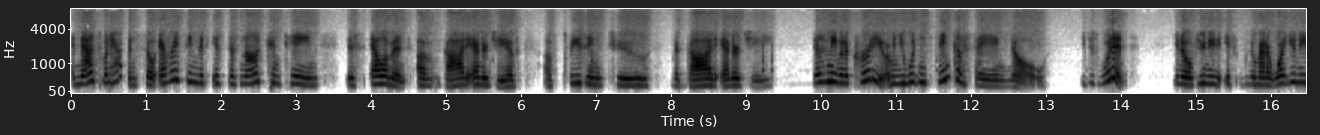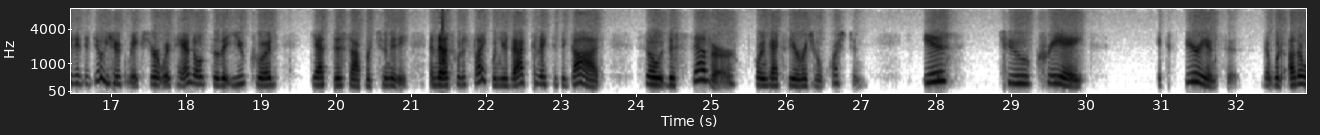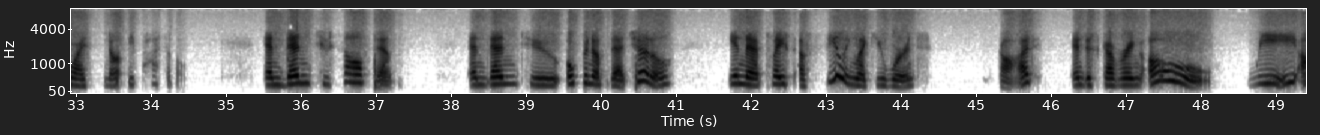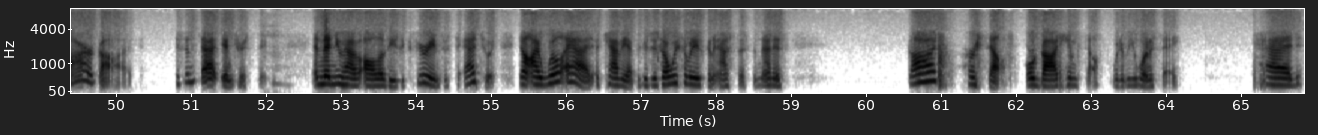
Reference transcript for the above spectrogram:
And that's what happens. So everything that is does not contain this element of God energy, of, of pleasing to the God energy, doesn't even occur to you. I mean, you wouldn't think of saying no. You just wouldn't. You know, if you need, if no matter what you needed to do, you'd make sure it was handled so that you could get this opportunity. And that's what it's like when you're that connected to God. So the sever, going back to the original question, is to create experiences that would otherwise not be possible. And then to solve them. And then to open up that channel in that place of feeling like you weren't God and discovering, oh, we are God. Isn't that interesting? And then you have all of these experiences to add to it. Now, I will add a caveat because there's always somebody who's going to ask this, and that is God herself, or God himself, whatever you want to say, had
